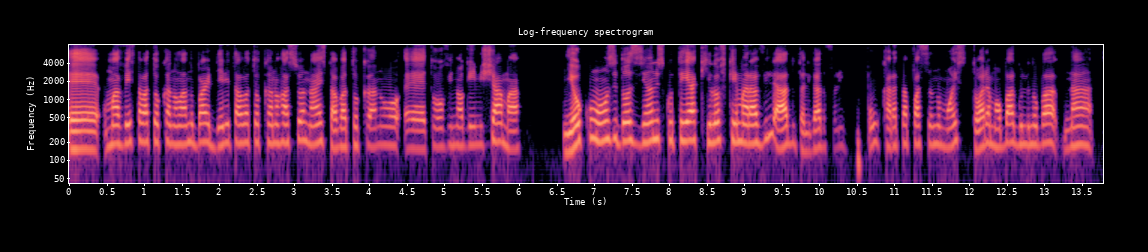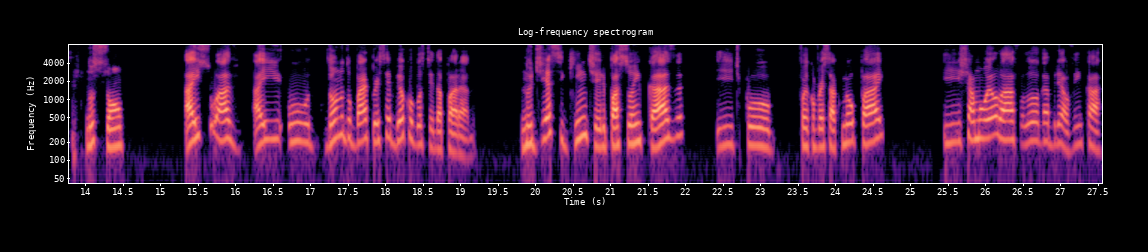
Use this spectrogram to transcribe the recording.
é, uma vez tava tocando lá no bar dele, tava tocando Racionais, tava tocando, é, tô ouvindo alguém me chamar. E eu, com 11, 12 anos, escutei aquilo, eu fiquei maravilhado, tá ligado? Falei, pô, o cara tá passando mó história, mó bagulho no, ba na, no som. Aí, suave. Aí, o dono do bar percebeu que eu gostei da parada. No dia seguinte, ele passou em casa e, tipo, foi conversar com meu pai e chamou eu lá. Falou, Gabriel, vem cá.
